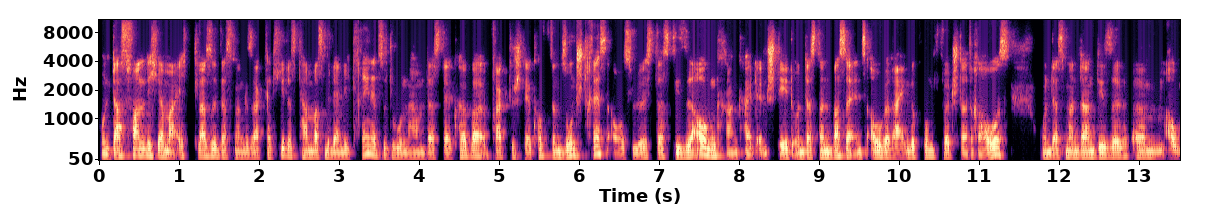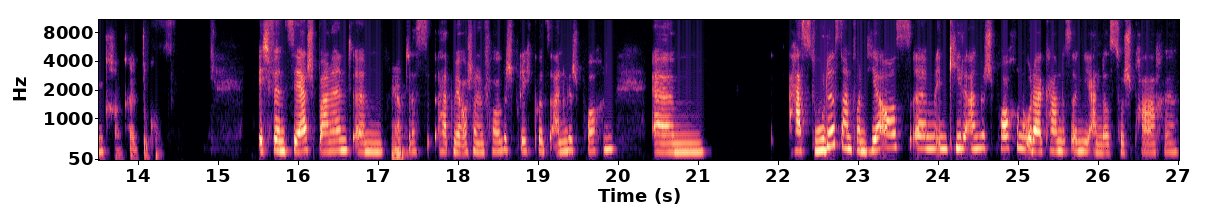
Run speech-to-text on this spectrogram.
Und das fand ich ja mal echt klasse, dass man gesagt hat, hier, das kann was mit der Migräne zu tun haben, dass der Körper praktisch, der Kopf dann so einen Stress auslöst, dass diese Augenkrankheit entsteht und dass dann Wasser ins Auge reingepumpt wird statt raus und dass man dann diese ähm, Augenkrankheit bekommt. Ich finde es sehr spannend. Ähm, ja. Das hatten wir auch schon im Vorgespräch kurz angesprochen. Ähm, Hast du das dann von dir aus ähm, in Kiel angesprochen oder kam das irgendwie anders zur Sprache?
